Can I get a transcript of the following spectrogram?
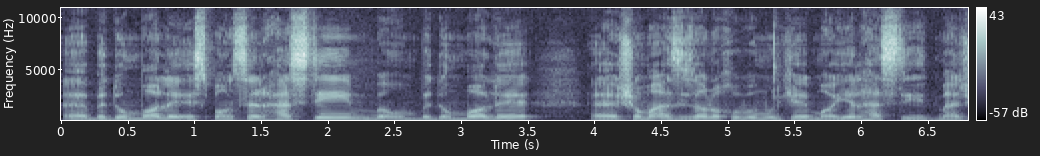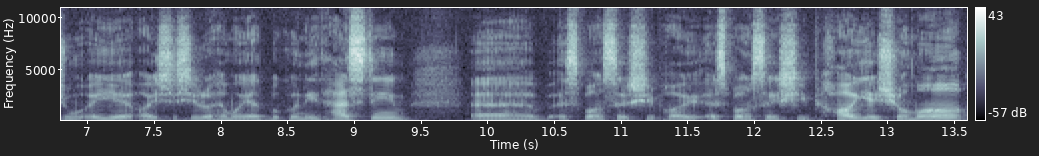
به دنبال اسپانسر هستیم به دنبال شما عزیزان خوبمون که مایل هستید مجموعه ICC رو حمایت بکنید هستیم. sponsorship های sponsorship های شما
